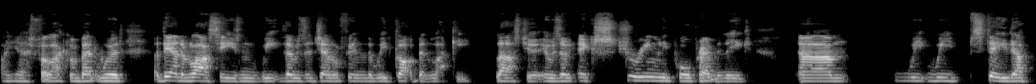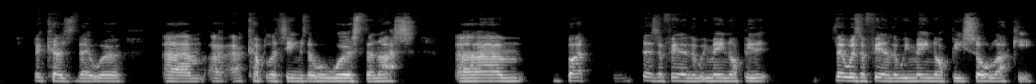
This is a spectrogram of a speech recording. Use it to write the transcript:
I guess, for lack of a better word, at the end of last season, we there was a general feeling that we'd got a bit lucky last year. It was an extremely poor Premier League. Um, we we stayed up because there were um, a, a, couple of teams that were worse than us. Um, but there's a feeling that we may not be. There was a feeling that we may not be so lucky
